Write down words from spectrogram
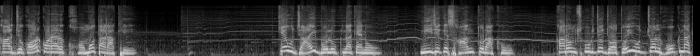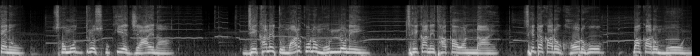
কার্যকর করার ক্ষমতা রাখে। কেউ যাই বলুক না কেন, নিজেকে শান্ত রাখো, কারণ সূর্য যতই উজ্জ্বল হোক না কেন, সমুদ্র শুকিয়ে যায় না। যেখানে তোমার কোনো মূল্য নেই সেখানে থাকা অন্যায়, সেটা কারও ঘর হোক বা কারও মন।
